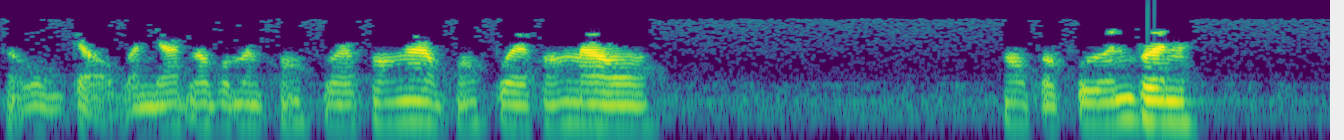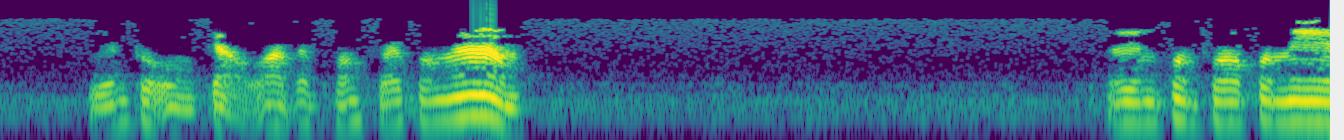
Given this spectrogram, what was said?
พระองค์เจ้าบัญญัติเราบ่มันของสวยของงามของสวยของเราเอากับฝืนเพิ่น ฝืนพระองค์เจ้าว่าเป็นของสวยของงามเรื่องความพอความเมีย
